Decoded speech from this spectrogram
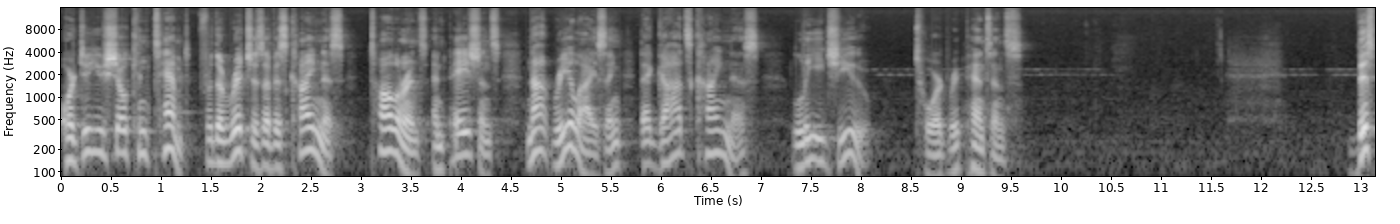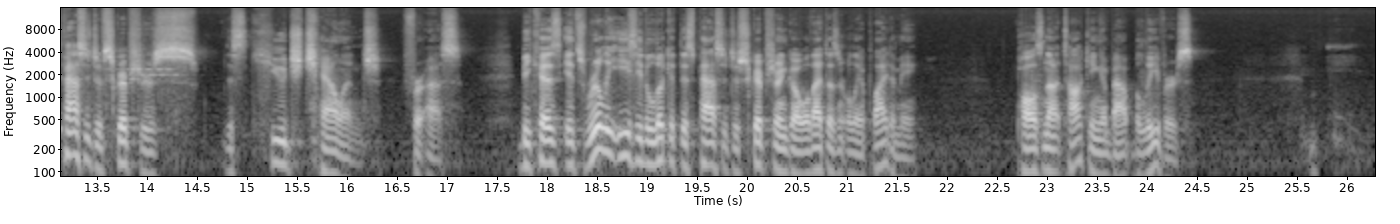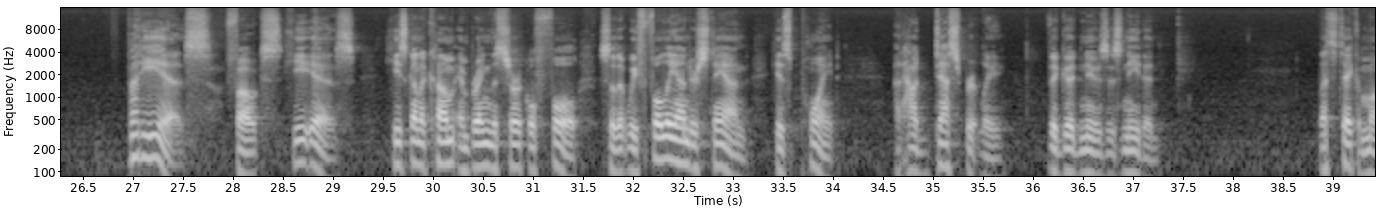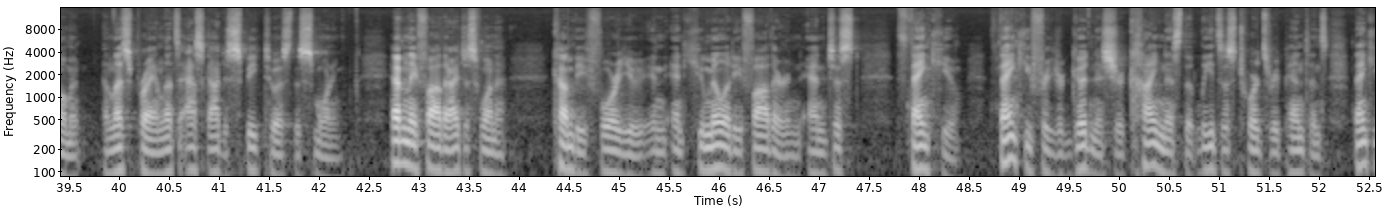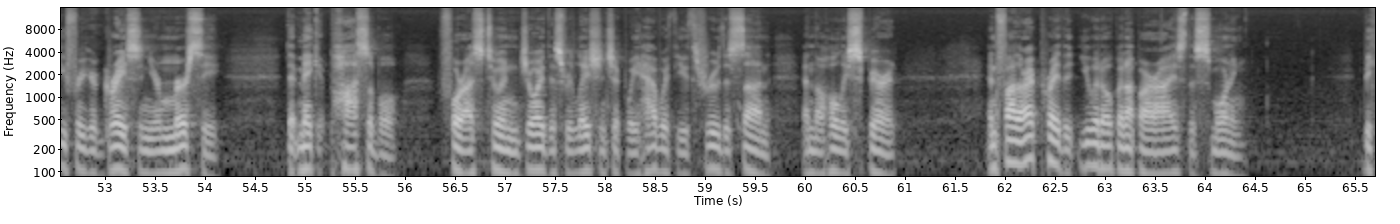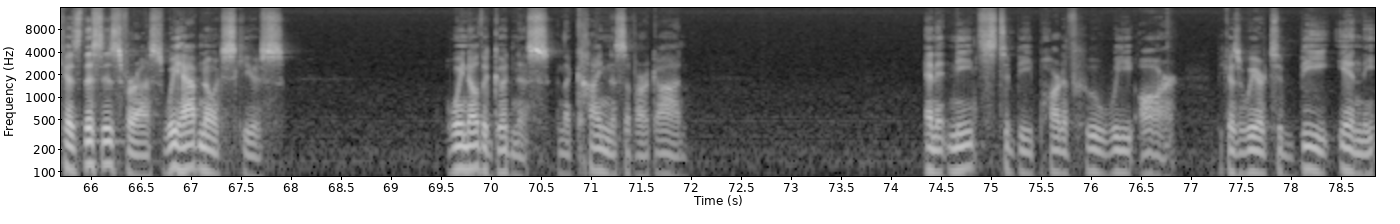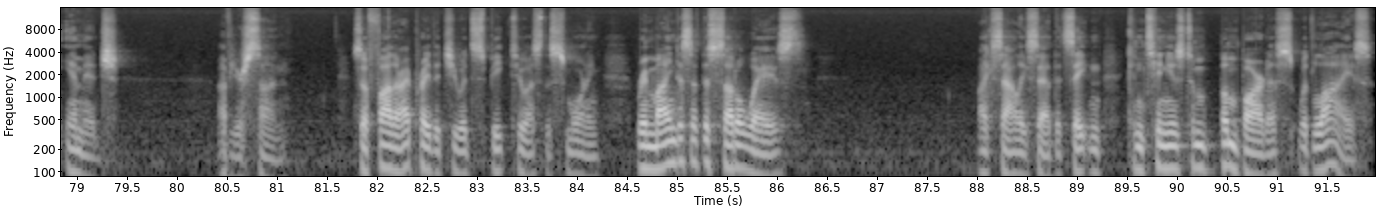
Or do you show contempt for the riches of his kindness, tolerance, and patience, not realizing that God's kindness leads you toward repentance? This passage of Scripture is this huge challenge for us because it's really easy to look at this passage of Scripture and go, well, that doesn't really apply to me. Paul's not talking about believers. But he is, folks. He is. He's going to come and bring the circle full so that we fully understand his point at how desperately the good news is needed. Let's take a moment and let's pray and let's ask God to speak to us this morning. Heavenly Father, I just want to come before you in, in humility, Father, and, and just thank you. Thank you for your goodness, your kindness that leads us towards repentance. Thank you for your grace and your mercy that make it possible for us to enjoy this relationship we have with you through the Son and the Holy Spirit. And Father, I pray that you would open up our eyes this morning because this is for us. We have no excuse. We know the goodness and the kindness of our God. And it needs to be part of who we are because we are to be in the image of your Son. So, Father, I pray that you would speak to us this morning. Remind us of the subtle ways, like Sally said, that Satan continues to bombard us with lies.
